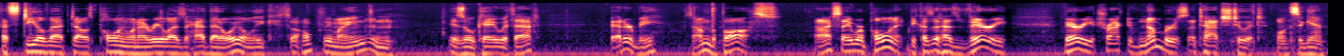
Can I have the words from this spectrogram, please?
That steel that I was pulling when I realized I had that oil leak. So hopefully my engine is okay with that. Better be, because I'm the boss. And I say we're pulling it because it has very very attractive numbers attached to it once again.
